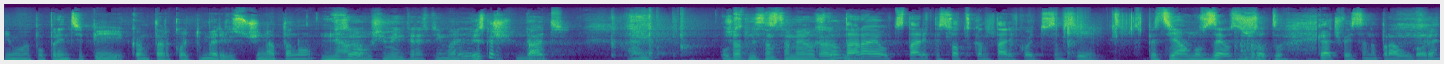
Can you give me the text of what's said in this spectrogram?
Имаме по принципи кантар, който мери височината, но... Няма, за... много ще ми е интересно. Има ли? Искаш? Да. Ами, защото не съм се мерил Кантара е от старите соцкантари, който съм си специално взел, защото качвай се направо горе.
